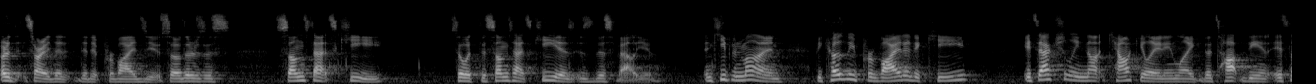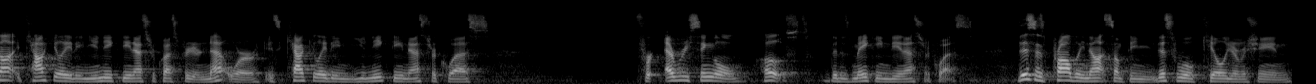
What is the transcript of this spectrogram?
or sorry, that, that it provides you. So there's this sumstats key. So what the sumstats key is, is this value. And keep in mind, because we provided a key it's actually not calculating like the top DNS, it's not calculating unique DNS requests for your network. It's calculating unique DNS requests for every single host that is making DNS requests. This is probably not something, this will kill your machine.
